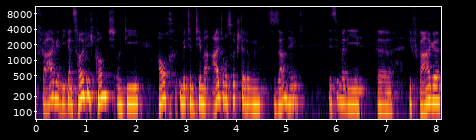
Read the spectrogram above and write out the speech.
Frage, die ganz häufig kommt und die auch mit dem Thema Alterungsrückstellungen zusammenhängt, ist immer die, äh, die Frage,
